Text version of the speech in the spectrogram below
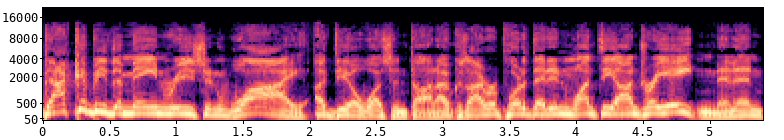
that could be the main reason why a deal wasn't done. Because I reported they didn't want DeAndre Ayton, and then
